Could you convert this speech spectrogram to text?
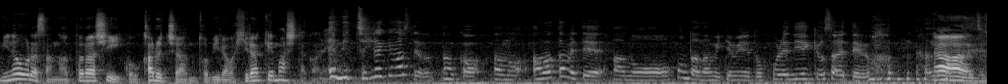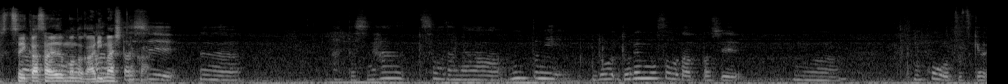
箕浦さんの新しいこうカルチャーの扉は開けましたかね。えめっちゃ開きましたよ。なんかあの改めてあの本棚見てみるとこれで影響されてるあのああ追加されるものがありましたか。し、うん、私なんそうだな。本当にどどれもそうだったし、うん、こうつつけが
